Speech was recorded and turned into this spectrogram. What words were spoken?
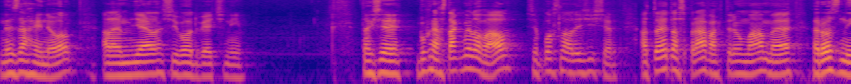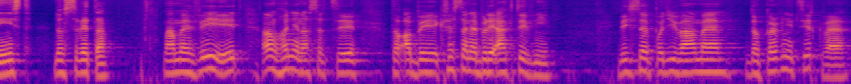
nezahynul, ale měl život věčný. Takže Bůh nás tak miloval, že poslal Ježíše. A to je ta zpráva, kterou máme rozníst do světa. Máme vyjít, a mám hodně na srdci to, aby křesťané byli aktivní. Když se podíváme do první církve,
